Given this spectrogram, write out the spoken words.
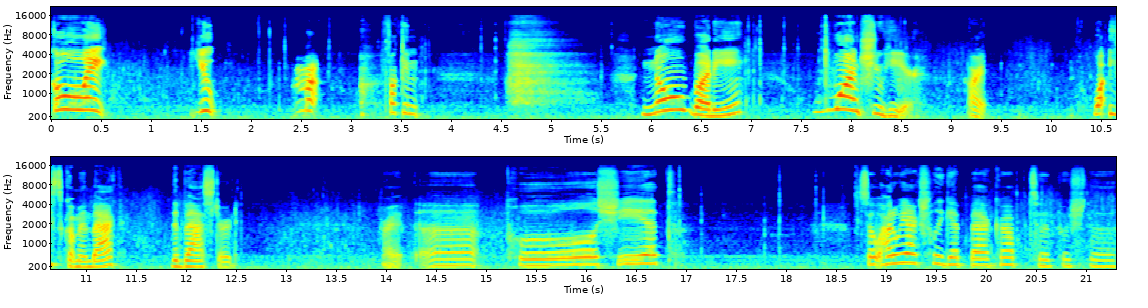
go away, you fucking... Nobody wants you here. Alright. What? He's coming back? The bastard. Alright, uh, push it. So how do we actually get back up to push the...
